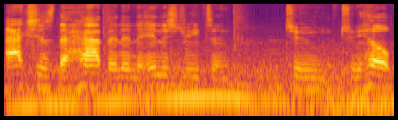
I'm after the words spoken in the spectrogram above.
actions that happen in the industry to to to help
